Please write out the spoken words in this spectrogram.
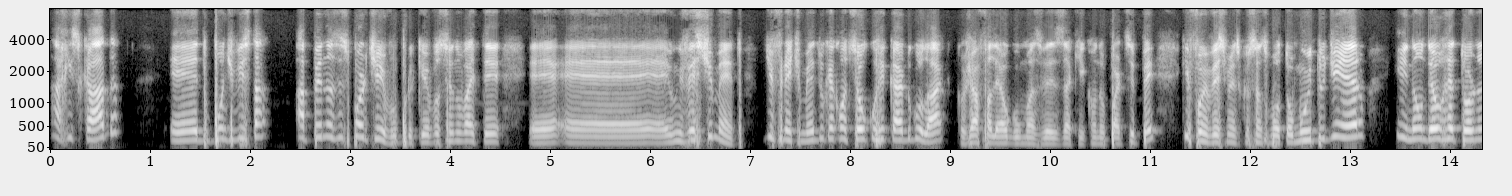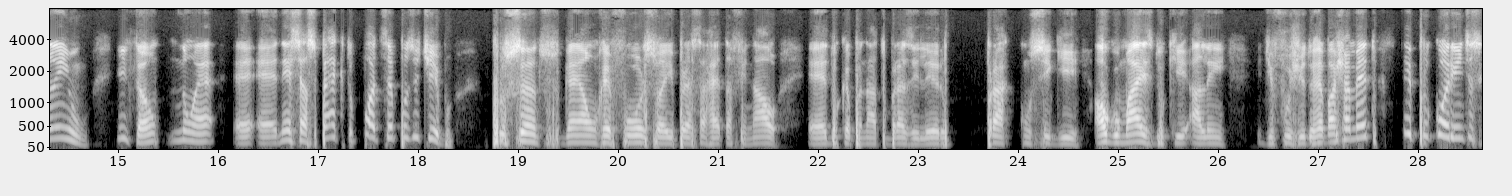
arriscada é, do ponto de vista apenas esportivo, porque você não vai ter é, é, um investimento. Diferentemente do que aconteceu com o Ricardo Goulart, que eu já falei algumas vezes aqui quando participei, que foi um investimento que o Santos botou muito dinheiro e não deu retorno nenhum. Então, não é, é, é nesse aspecto, pode ser positivo. Para o Santos ganhar um reforço aí para essa reta final é, do Campeonato Brasileiro para conseguir algo mais do que além de fugir do rebaixamento, e para o Corinthians,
